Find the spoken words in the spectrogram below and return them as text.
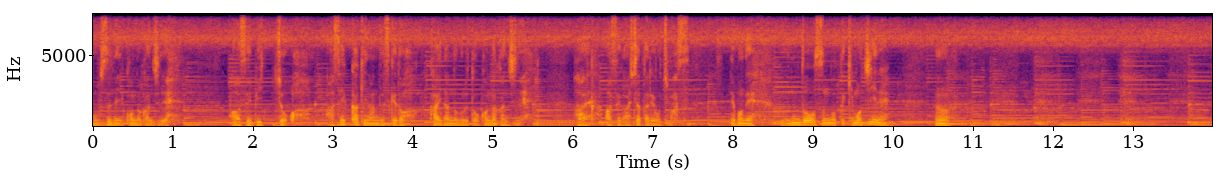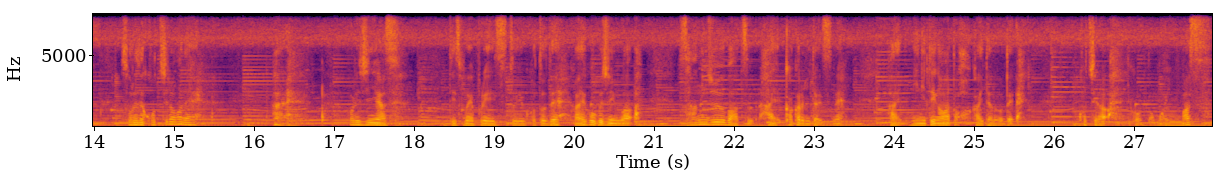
もうすでにこんな感じで。汗びっちょ。汗っかきなんですけど階段登るとこんな感じで。はい。汗がしゃたり落ちます。でもね運動するのって気持ちいいね。うん。それでこちらはねはい。オリジニアスディスプレイプレイスということで外国人は30バーツはいかかるみたいですね。はい。右手側と書いてあるのでこちら行こうと思います。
